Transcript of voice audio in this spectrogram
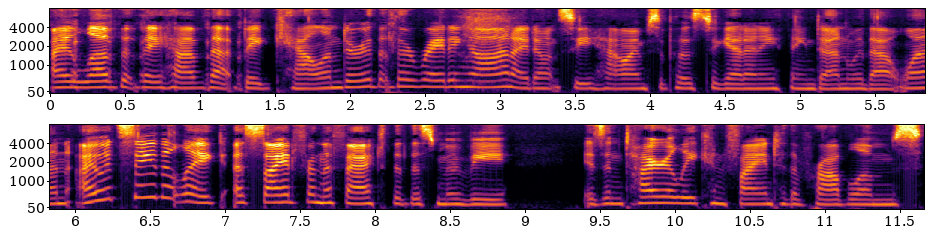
I love that they have that big calendar that they're writing on. I don't see how I'm supposed to get anything done without one. I would say that, like, aside from the fact that this movie is entirely confined to the problems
